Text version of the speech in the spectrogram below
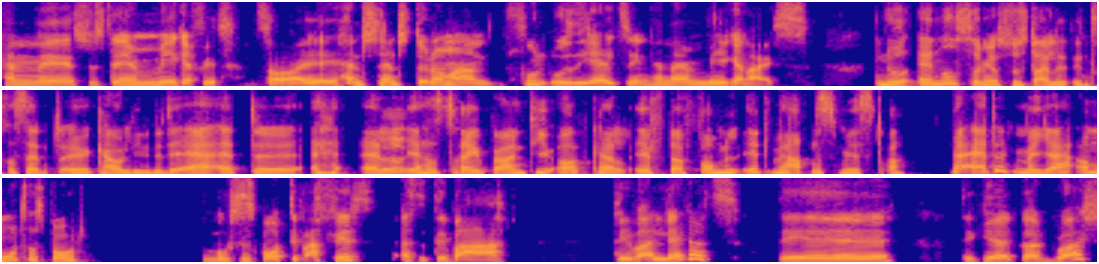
Han øh, synes, det er mega fedt. Så øh, han, han støtter mig fuldt ud i alting. Han er mega nice. Noget andet, som jeg synes, der er lidt interessant, øh, Karoline, det er, at øh, alle jeres tre børn, de er opkaldt efter Formel 1-verdensmestre. Hvad er det med jer og motorsport? Motorsport, det var fedt. Altså, det var, det var lækkert. Det, øh, det giver et godt rush.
